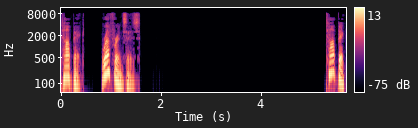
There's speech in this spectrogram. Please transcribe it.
Topic. References. Topic.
